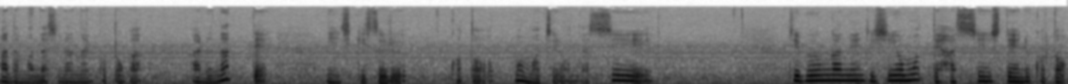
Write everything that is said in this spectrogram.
まだまだ知らないことがあるなって認識することももちろんだし自分がね自信を持って発信していること、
